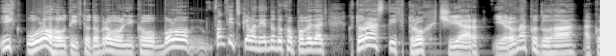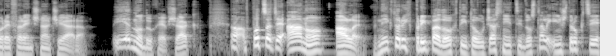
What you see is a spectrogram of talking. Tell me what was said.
Ich úlohou týchto dobrovoľníkov bolo fakticky len jednoducho povedať, ktorá z tých troch čiar je rovnako dlhá ako referenčná čiara. Jednoduché však. No, v podstate áno, ale v niektorých prípadoch títo účastníci dostali inštrukcie,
